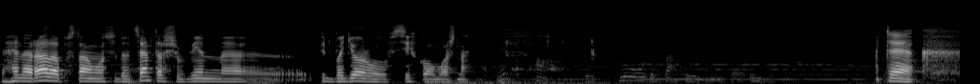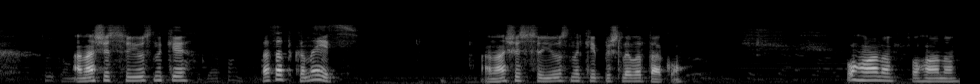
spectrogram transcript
Генерала поставимо сюди в центр, щоб він е, підбадьорував всіх, кого можна. Так. А наші союзники. Та заткнись. А наші союзники пішли в атаку. Погано, погано.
